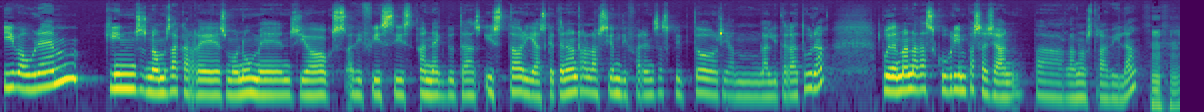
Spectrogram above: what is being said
i veurem quins noms de carrers, monuments, llocs, edificis, anècdotes, històries que tenen relació amb diferents escriptors i amb la literatura, podem anar descobrint passejant per la nostra vila. Uh -huh.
